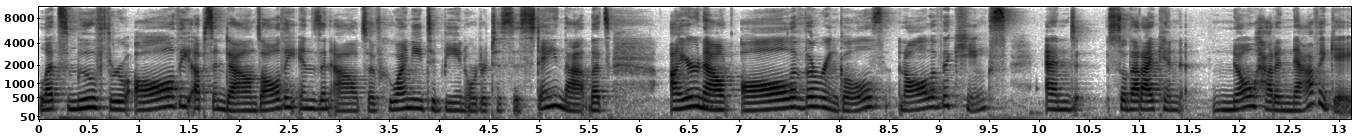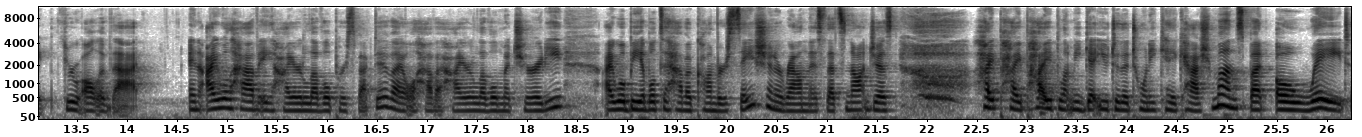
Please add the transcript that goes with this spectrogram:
Let's move through all the ups and downs all the ins and outs of who i need to be in order to sustain that. Let's iron out all of the wrinkles and all of the kinks and so that i can know how to navigate through all of that. And I will have a higher level perspective. I will have a higher level maturity. I will be able to have a conversation around this that's not just hype, hype, hype, let me get you to the 20K cash months, but oh, wait,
